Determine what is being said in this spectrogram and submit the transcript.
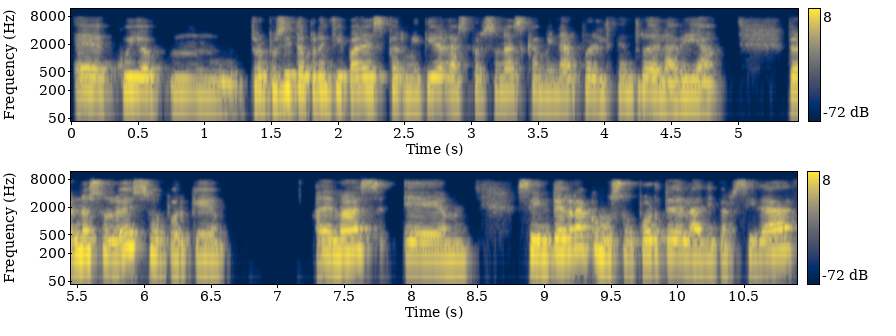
eh, cuyo mm, propósito principal es permitir a las personas caminar por el centro de la vía. Pero no solo eso, porque además eh, se integra como soporte de la diversidad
